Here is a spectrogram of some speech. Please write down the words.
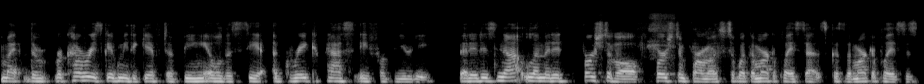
my the recovery has given me the gift of being able to see a great capacity for beauty that it is not limited first of all first and foremost to what the marketplace says because the marketplace is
